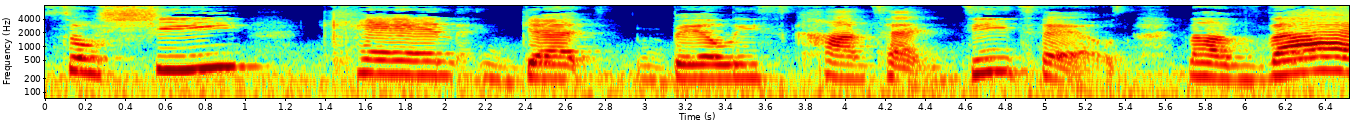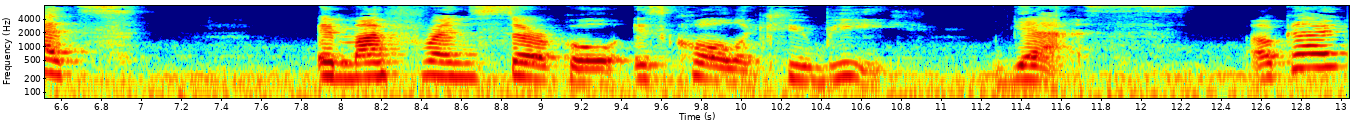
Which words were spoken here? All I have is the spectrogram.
So she can get Bailey's contact details. Now that in my friend circle is called a QB. Yes. Okay?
